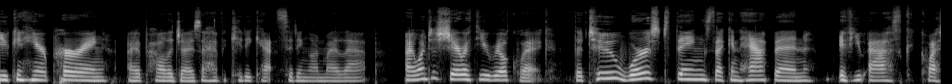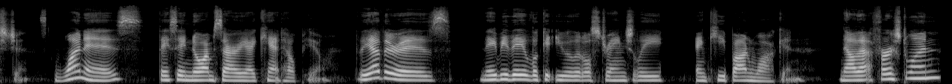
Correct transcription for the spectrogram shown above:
you can hear purring, I apologize. I have a kitty cat sitting on my lap. I want to share with you real quick the two worst things that can happen if you ask questions. One is they say, No, I'm sorry, I can't help you. The other is maybe they look at you a little strangely and keep on walking. Now, that first one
